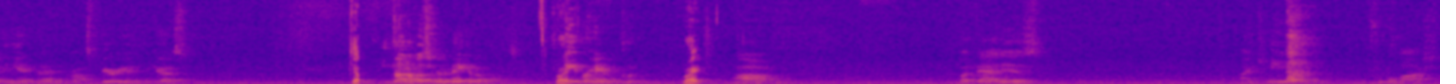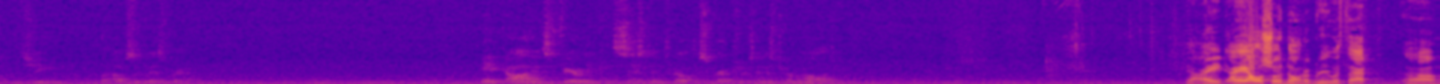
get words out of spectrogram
I think he had to die on the cross, period, because Yep, none of us are gonna make it otherwise. Right. Abraham included. right. Um, But that is, I came for the lost sheep of the house of Israel. And God is fairly consistent throughout the scriptures in his terminology. Yeah, I, I also don't agree with that uh,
